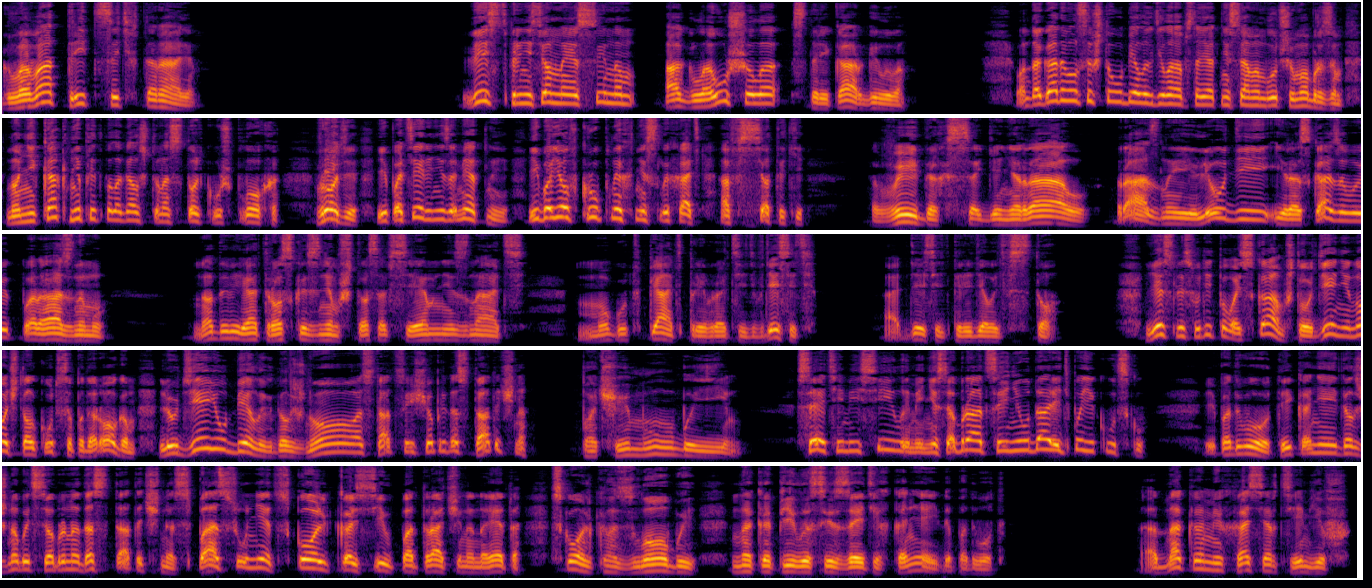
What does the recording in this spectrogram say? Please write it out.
Глава тридцать вторая Весть, принесенная сыном, оглаушила старика Аргылова. Он догадывался, что у белых дела обстоят не самым лучшим образом, но никак не предполагал, что настолько уж плохо. Вроде и потери незаметные, и боев крупных не слыхать, а все-таки выдохся генерал. Разные люди и рассказывают по-разному. Но доверять россказням, что совсем не знать, могут пять превратить в десять, а десять переделать в сто. Если судить по войскам, что день и ночь толкутся по дорогам, людей у белых должно остаться еще предостаточно. Почему бы им с этими силами не собраться и не ударить по Якутску? И подвод, и коней должно быть собрано достаточно. Спасу нет, сколько сил потрачено на это, сколько злобы накопилось из этих коней да подвод. Однако Михась Артемьев,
